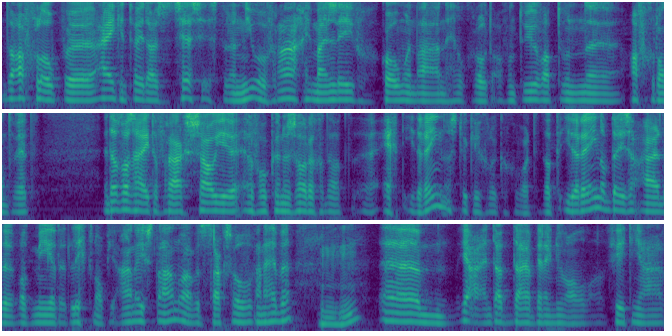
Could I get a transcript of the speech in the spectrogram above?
de afgelopen, uh, eigenlijk in 2006, is er een nieuwe vraag in mijn leven gekomen na een heel groot avontuur wat toen afgerond werd. En dat was eigenlijk de vraag, zou je ervoor kunnen zorgen dat echt iedereen een stukje gelukkiger wordt? Dat iedereen op deze aarde wat meer het lichtknopje aan heeft staan, waar we het straks over gaan hebben. Mm -hmm. um, ja, en dat, daar ben ik nu al 14 jaar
